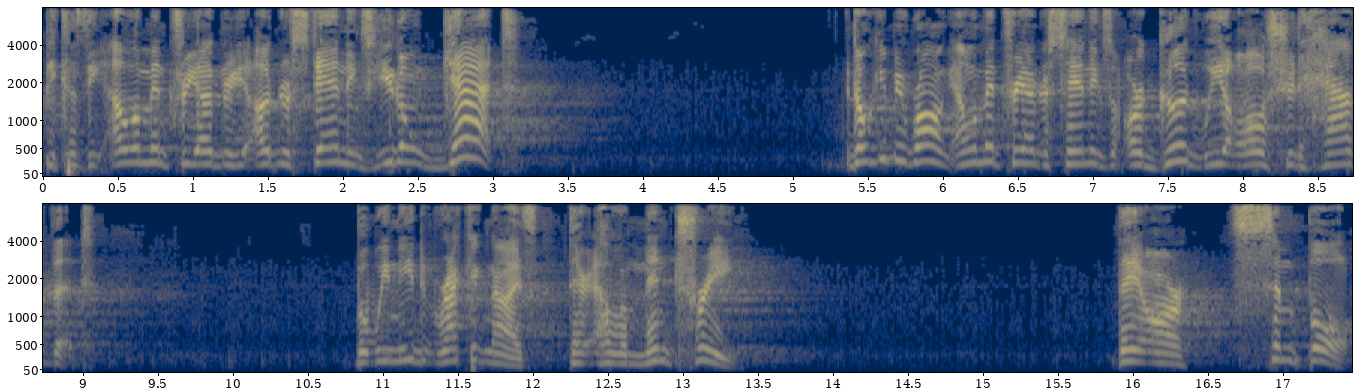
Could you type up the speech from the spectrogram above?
because the elementary understandings you don't get. Don't get me wrong, elementary understandings are good. We all should have it. But we need to recognize they're elementary, they are simple.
